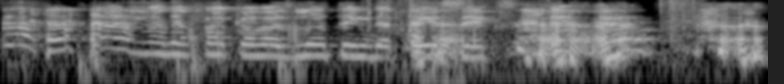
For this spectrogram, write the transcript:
Motherfucker was looting the T6.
